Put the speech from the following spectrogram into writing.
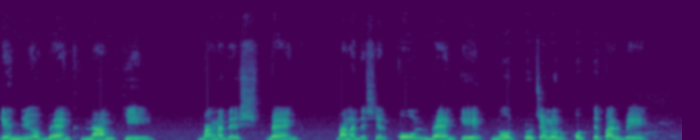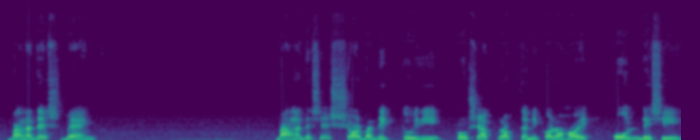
কেন্দ্রীয় ব্যাংক নাম কি? বাংলাদেশ ব্যাংক। বাংলাদেশের কোন ব্যাংকে নোট প্রচলন করতে পারবে? বাংলাদেশ ব্যাংক। বাংলাদেশের সর্বাধিক তৈরি পোশাক রপ্তানি করা হয় কোন দেশে?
